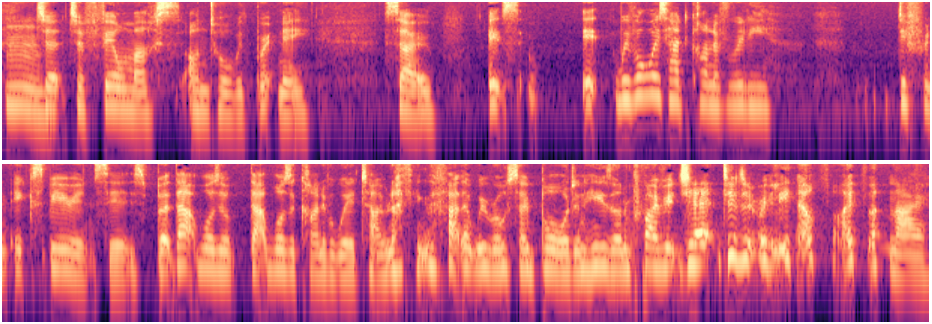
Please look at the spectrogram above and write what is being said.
mm. to, to film us on tour with Britney. So it's it we've always had kind of really different experiences but that was a that was a kind of a weird time and i think the fact that we were all so bored and he's on a private jet didn't really help either No,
